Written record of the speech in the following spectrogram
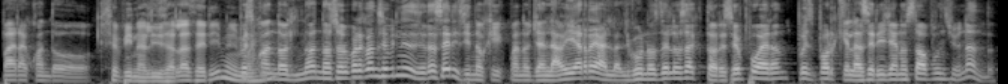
para cuando Se finaliza la serie, me pues imagino. cuando, no, no solo para cuando se finalice la serie, sino que cuando ya en la vida real algunos de los actores se fueron, pues porque la serie ya no estaba funcionando.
